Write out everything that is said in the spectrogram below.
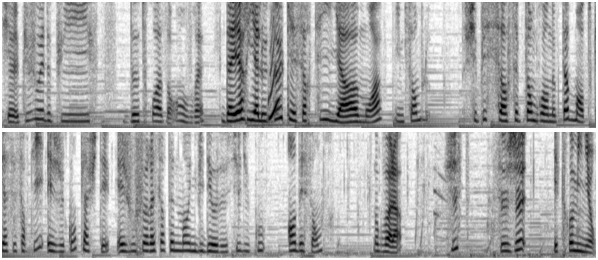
J'y avais plus joué depuis 2-3 ans en vrai. D'ailleurs, il y a le 2 qui est sorti il y a un mois, il me semble. Je sais plus si c'est en septembre ou en octobre, mais en tout cas c'est sorti et je compte l'acheter. Et je vous ferai certainement une vidéo dessus du coup en décembre. Donc voilà, juste ce jeu est trop mignon.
